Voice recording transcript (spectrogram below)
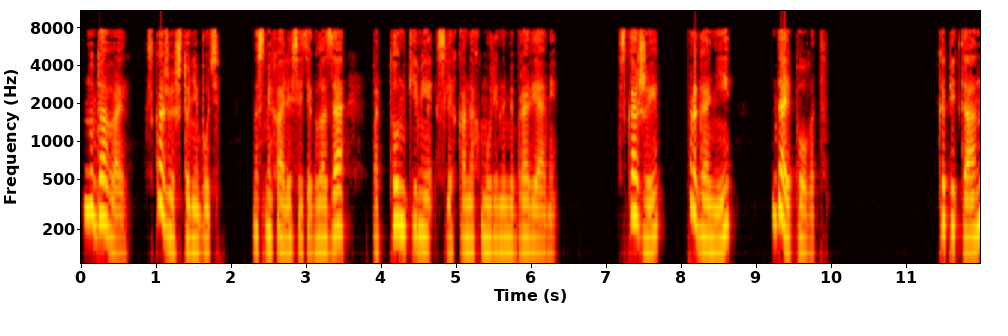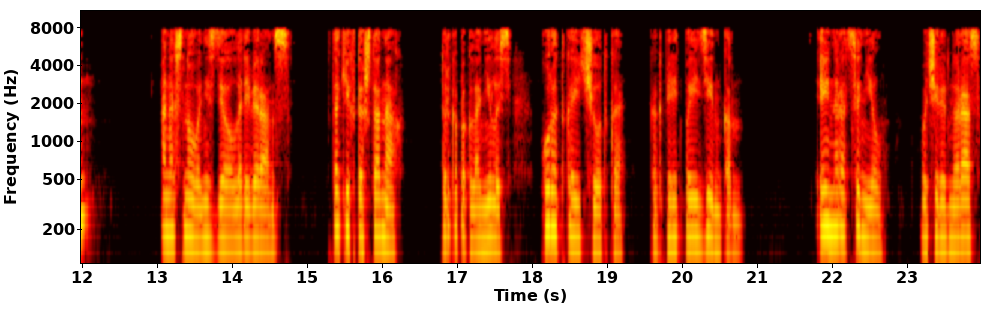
Ну давай, скажи что-нибудь, насмехались эти глаза под тонкими, слегка нахмуренными бровями. Скажи, прогони, дай повод. Капитан, она снова не сделала реверанс. В таких-то штанах, только поклонилась коротко и четко, как перед поединком. Эйнер оценил, в очередной раз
